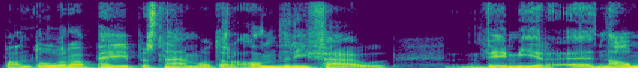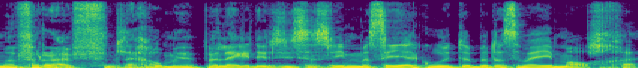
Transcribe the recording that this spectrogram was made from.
Pandora Papers nehmen oder andere Fälle, wenn wir einen Namen veröffentlichen und wir überlegen uns das immer sehr gut, wir das machen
